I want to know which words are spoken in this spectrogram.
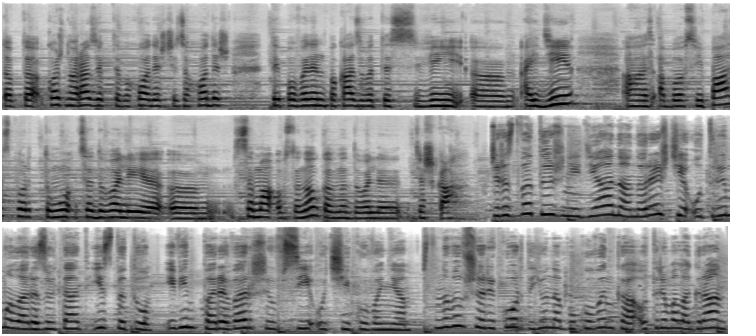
Тобто кожного разу, як ти виходиш чи заходиш, ти повинен показувати свій е, ID е, або свій паспорт. Тому це доволі е, сама обстановка, вона доволі тяжка. Через два тижні Діана нарешті отримала результат іспиту, і він перевершив всі очікування. Встановивши рекорд, юна буковинка отримала грант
